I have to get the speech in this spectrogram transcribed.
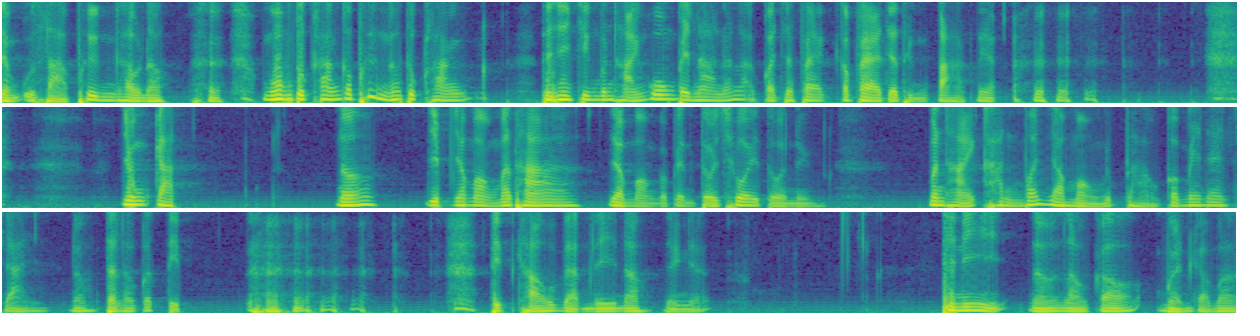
ยังอุตส่าห์พึ่งเขาเนาะง่วงทุกครั้งก็พึ่งเขาทุกครั้ง แต่จริง ๆ มันหายง่วงไปนานแล้วล่ะกว่าจะแฟกาแฟจะถึงปากเนี่ย ยุงกัด เนาะหยิบยาหม่องมาทายาหม่องก็เป็นตัวช่วยตัวหนึ่ง มันหายคันเพราะยาหม่องหรือเปล่าก็ไม่แน่ใจเนาะแต่เราก็ติด ติดเขาแบบนี้เนาะอย่างเนี้ย ที่นี่เนาะเราก็เหมือนกับว่า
